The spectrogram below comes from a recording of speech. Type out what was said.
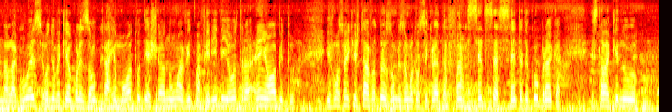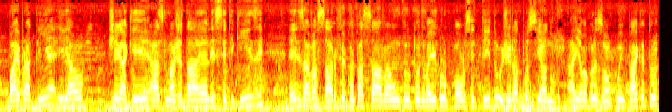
na Lagoas, onde houve uma colisão carro e moto, deixando uma vítima ferida e outra em óbito. Informações que estavam dois homens em uma motocicleta Fan 160 de cor branca. Estava aqui no bairro Pratinha e ao chegar aqui às margens da L115, eles avançaram. Foi quando passava um condutor do veículo Polo sentido Geraldo Ponciano. Aí houve uma colisão com impacto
